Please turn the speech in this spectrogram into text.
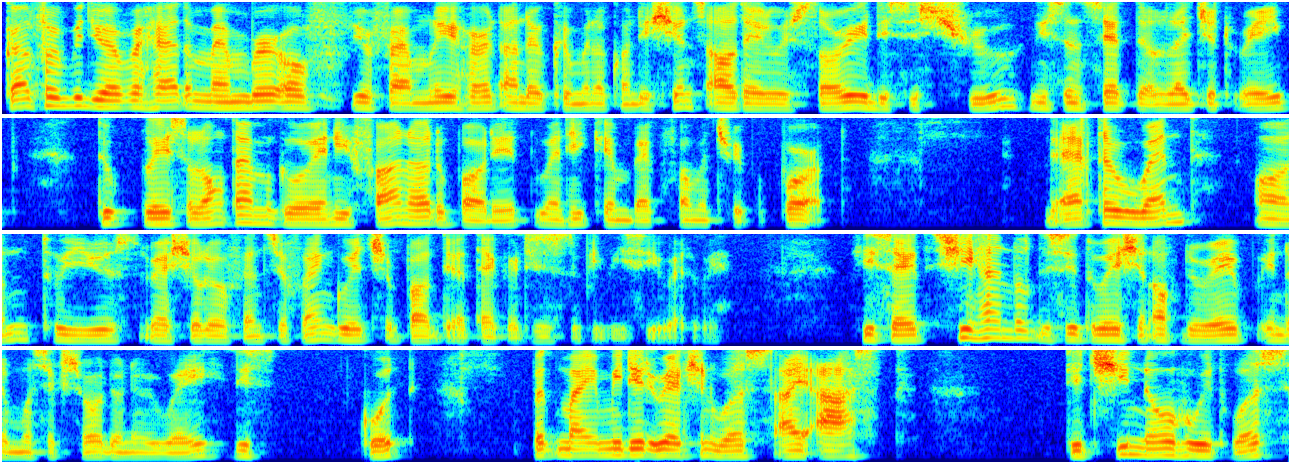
God forbid you ever had a member of your family hurt under criminal conditions. I'll tell you a story. This is true. Neeson said the alleged rape took place a long time ago and he found out about it when he came back from a trip abroad. The actor went on to use racially offensive language about the attacker. This is the BBC, by the way. He said, She handled the situation of the rape in the most extraordinary way. This quote. But my immediate reaction was, I asked, Did she know who it was?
